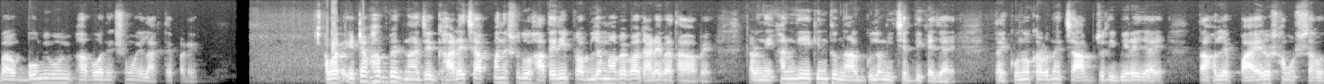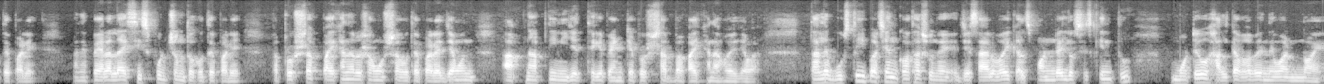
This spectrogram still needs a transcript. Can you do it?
বা বমি বমি ভাবও অনেক সময় লাগতে পারে। আবার এটা ভাববেন না যে ঘাড়ে চাপ মানে শুধু হাতেরই প্রবলেম হবে বা ঘাড়ে ব্যথা হবে। কারণ এখান দিয়ে কিন্তু নার্ভগুলো নিচের দিকে যায়। তাই কোনো কারণে চাপ যদি বেড়ে যায়, তাহলে পায়েরও সমস্যা হতে পারে। মানে প্যারালাইসিস পর্যন্ত হতে পারে বা প্রস্রাব পায়খানারও সমস্যা হতে পারে। যেমন আপনা আপনি নিজের থেকে প্যান্টে প্রস্রাব বা পায়খানা হয়ে যাওয়া। তাহলে বুঝতেই পারছেন কথা শুনে যে সার্ভাইকাল স্পন্ডাইলোসিস কিন্তু মোটেও হালকাভাবে নেওয়ার নয়।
